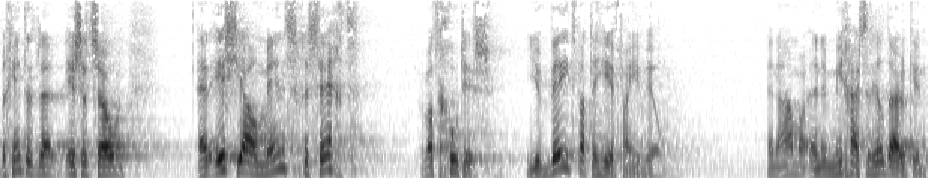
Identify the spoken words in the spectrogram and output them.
begint het, is het zo, er is jouw mens gezegd wat goed is. Je weet wat de Heer van je wil. En, en Micha is er heel duidelijk in.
